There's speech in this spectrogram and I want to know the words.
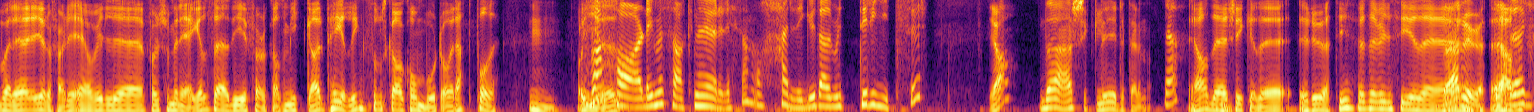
bare gjøre ferdig. Jeg vil, eh, for som regel så er det de folka som ikke har peiling, som skal komme bort og rette på det. Mm. Og Hva det. har de med saken å gjøre, liksom? Å herregud, jeg hadde blitt dritsur. ja, det er skikkelig irriterende. Ja, det er skikkelig røti, hvis jeg vil si det. Det er røti. Ja. Det er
